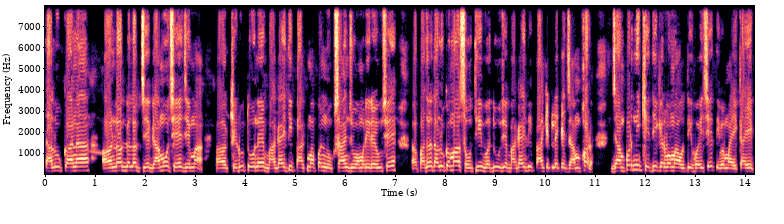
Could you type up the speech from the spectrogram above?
તાલુકાના અલગ અલગ જે ગામો છે જેમાં ખેડૂતોને બાગાયતી પાકમાં પણ નુકસાન જોવા મળી રહ્યું છે. પાદરા તાલુકામાં સૌથી વધુ જે બાગાયતી પાક એટલે કે જામફળ, જામફળની ખેતી કરવામાં આવતી હોય છે. તેવામાં એકાએક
